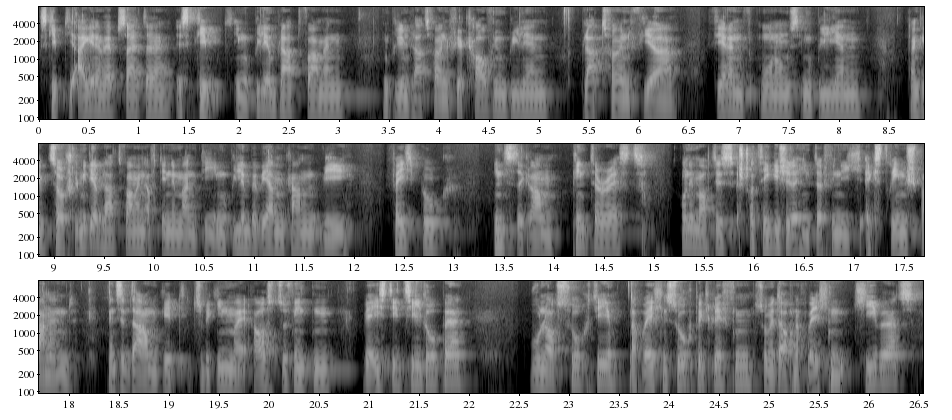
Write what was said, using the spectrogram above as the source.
Es gibt die eigene Webseite, es gibt Immobilienplattformen, Immobilienplattformen für Kaufimmobilien, Plattformen für Ferienwohnungsimmobilien. Dann gibt es Social-Media-Plattformen, auf denen man die Immobilien bewerben kann, wie Facebook, Instagram, Pinterest und eben auch das Strategische dahinter finde ich extrem spannend, wenn es darum geht, zu Beginn mal herauszufinden, wer ist die Zielgruppe, Wonach sucht die? Nach welchen Suchbegriffen? Somit auch nach welchen Keywords?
